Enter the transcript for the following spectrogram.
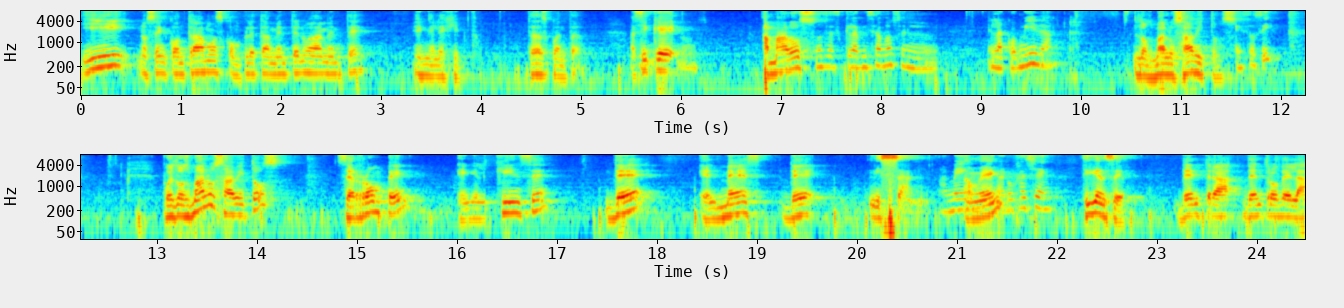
y nos encontramos completamente nuevamente en el Egipto. ¿Te das cuenta? Así que, amados, Nos esclavizamos en, en la comida. los malos hábitos. Eso sí. Pues los malos hábitos se rompen en el 15 de el mes de Nisan. Amén. Hashem. Fíjense, dentro, dentro de la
